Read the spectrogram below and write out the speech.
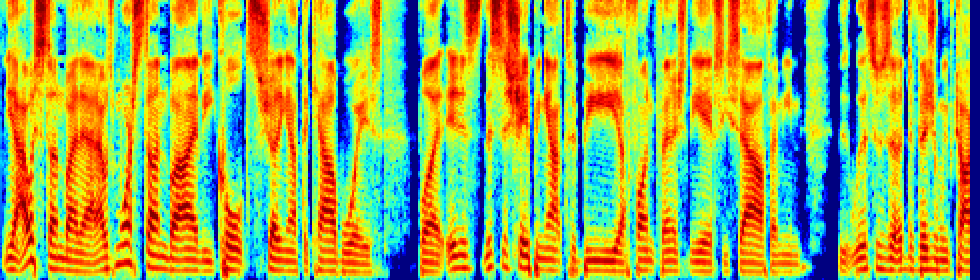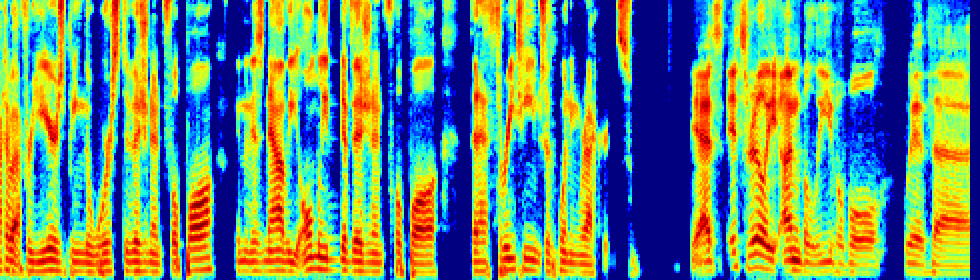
Yeah, I was stunned by that. I was more stunned by the Colts shutting out the Cowboys, but it is this is shaping out to be a fun finish in the AFC South. I mean, this is a division we've talked about for years being the worst division in football, and it is now the only division in football that have three teams with winning records. Yeah, it's it's really unbelievable with uh,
